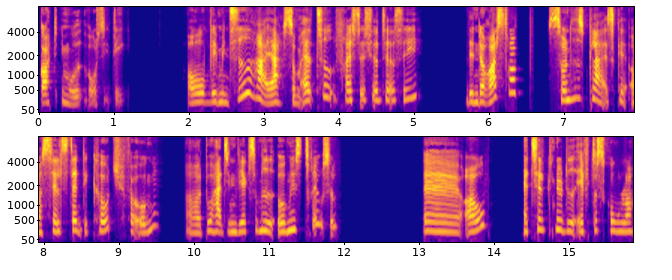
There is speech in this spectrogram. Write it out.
godt imod vores idé. Og ved min side har jeg, som altid, fristes jeg til at sige, Linda Rostrup, sundhedsplejerske og selvstændig coach for unge, og du har din virksomhed Unges Trivsel, øh, og er tilknyttet efterskoler,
